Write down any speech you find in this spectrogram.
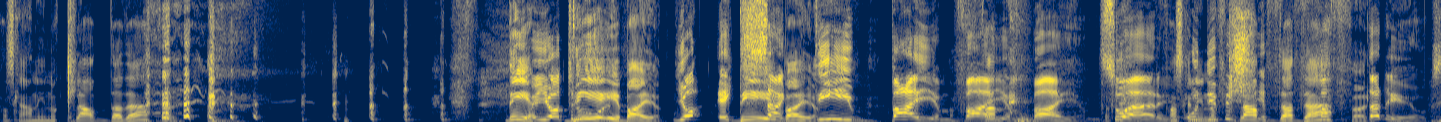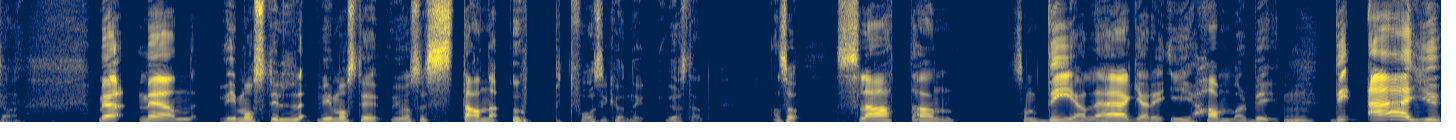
Vad ska han in och kladda där för? Det, tror, det är Bayern. Ja exakt, det är Bayern. Det är Bayern, Bayern, Bayern. Så är det. Vad ska han in och kladda där för? Jag fattar det också. Men, men vi, måste, vi, måste, vi måste stanna upp två sekunder Gusten. Alltså Zlatan som delägare i Hammarby. Mm. Det är ju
